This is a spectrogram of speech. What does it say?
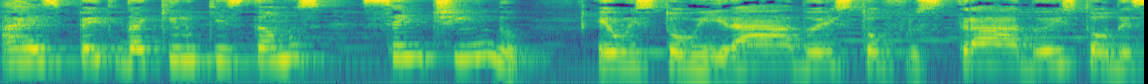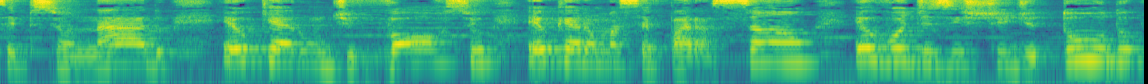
a respeito daquilo que estamos sentindo. Eu estou irado, eu estou frustrado, eu estou decepcionado, eu quero um divórcio, eu quero uma separação, eu vou desistir de tudo.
